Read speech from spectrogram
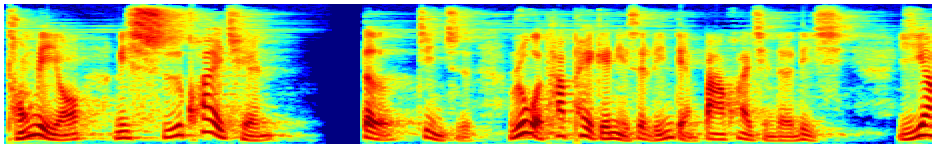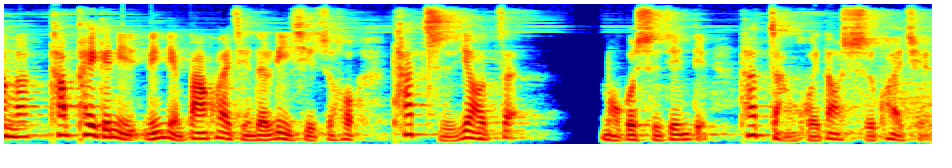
同理哦，你十块钱的净值，如果它配给你是零点八块钱的利息，一样啊，它配给你零点八块钱的利息之后，它只要在某个时间点它涨回到十块钱，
